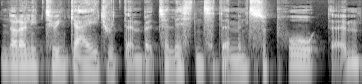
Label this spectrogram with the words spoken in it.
not only to engage with them, but to listen to them and support them.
